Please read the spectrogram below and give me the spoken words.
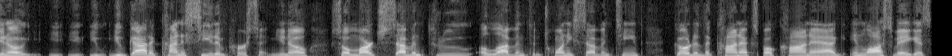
you know, you, you, you've got to kind of see it in person, you know. So March 7th through 11th and 2017, go to the ConExpo ConAg in Las Vegas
